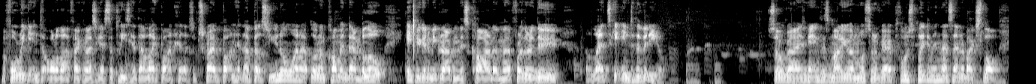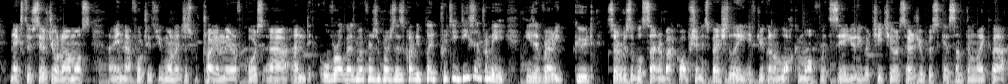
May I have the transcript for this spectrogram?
Before we get into all of that, if I could ask you guys to please hit that like button, hit that subscribe button, hit that bell so you know when I upload and comment down below if you're going to be grabbing this card. And without further ado, let's get into the video. So guys, getting this Mario Hermoso review, I first played him in that centre back slot next to Sergio Ramos uh, in that 4-2-3-1. I just tried him there, of course. Uh, and overall, guys, my first impression of card, he played pretty decent for me. He's a very good, serviceable centre back option, especially if you're going to lock him off with, say, Yuri Berchiche or Sergio Busquets, something like that,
